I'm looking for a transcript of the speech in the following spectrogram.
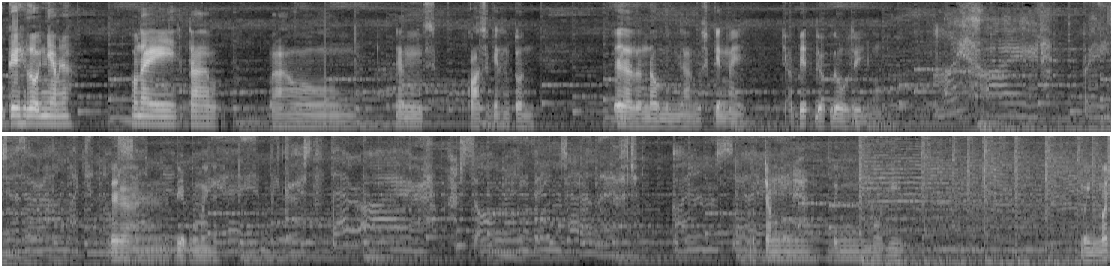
Ok, hello anh em nhé Hôm nay chúng ta vào nhân qua sự kiện hàng tuần. Đây là lần đầu mình làm sự kiện này, Chả biết được đồ gì đúng không Đây là điểm của mình đây một trăm linh một nghìn. Mình mất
